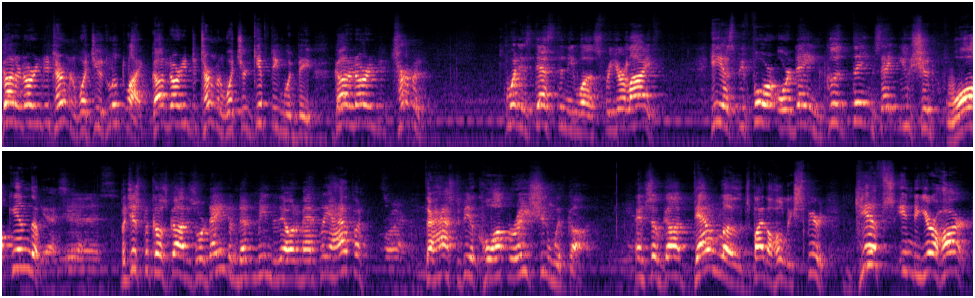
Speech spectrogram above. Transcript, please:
God had already determined what you'd look like. God had already determined what your gifting would be. God had already determined what His destiny was for your life. He has before ordained good things that you should walk in them. Yes. Yes. But just because God has ordained them doesn't mean that they automatically happen. Right. There has to be a cooperation with God. And so God downloads by the Holy Spirit gifts into your heart.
